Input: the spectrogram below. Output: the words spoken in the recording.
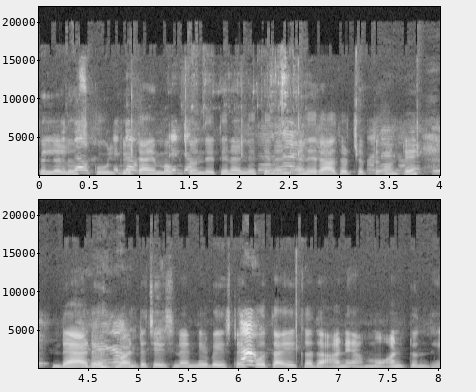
పిల్లలు స్కూల్కి టైం అవుతుంది తినండి తినండి అని రాత్రి చెప్తూ ఉంటే డాడ్ వంట చేసినన్ని వేస్ట్ అయిపోతాయి కదా అని అమ్మ అంటుంది.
